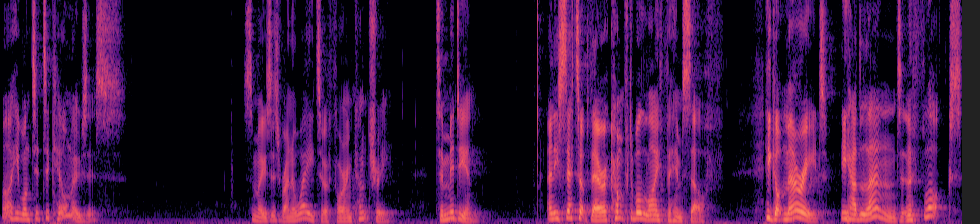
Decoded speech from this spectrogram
well, he wanted to kill Moses. So Moses ran away to a foreign country, to Midian. And he set up there a comfortable life for himself. He got married. He had land and flocks.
